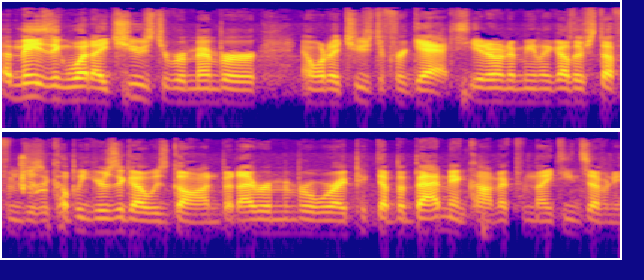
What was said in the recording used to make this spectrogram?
amazing what I choose to remember and what I choose to forget. You know what I mean? Like other stuff from just a couple years ago was gone, but I remember where I picked up a Batman comic from 1979.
